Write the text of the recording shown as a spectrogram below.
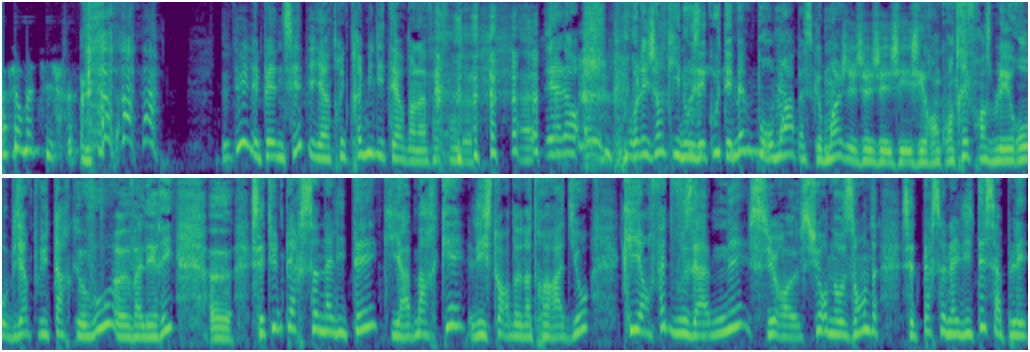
Affirmatif. Les PNC, il y a un truc très militaire dans la façon de. Euh, et alors, euh, pour les gens qui nous écoutent, et même pour moi, parce que moi, j'ai- rencontré France Bleu Héros bien plus tard que vous, euh, Valérie. euh, c'est une personnalité qui a marqué l'histoire de notre radio, qui en fait vous a amené sur sur nos ondes. Cette personnalité s'appelait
